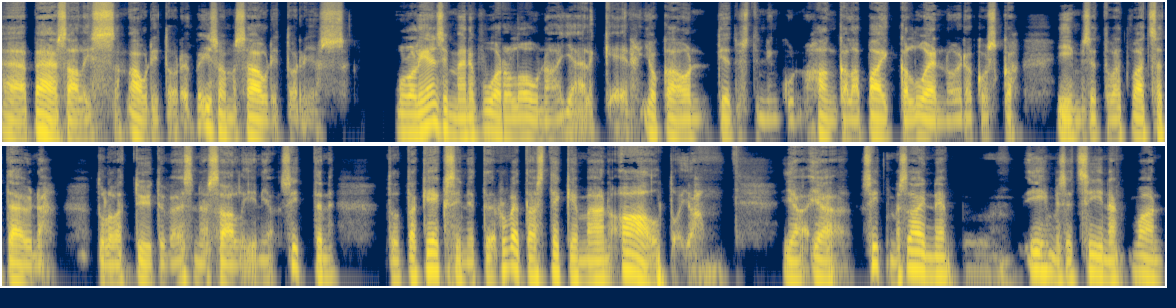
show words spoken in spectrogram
ää, pääsalissa, auditori- isommassa auditoriossa mulla oli ensimmäinen vuoro lounaan jälkeen, joka on tietysti niin kuin hankala paikka luennoida, koska ihmiset ovat vatsa täynnä, tulevat tyytyväisenä saliin. Ja sitten tota, keksin, että ruvetaan tekemään aaltoja. Ja, ja sitten mä sain ne ihmiset siinä vaan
